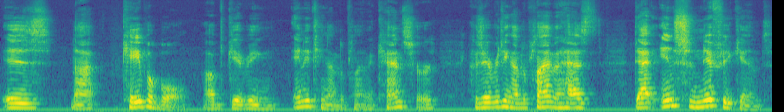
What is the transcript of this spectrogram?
is not capable of giving anything on the planet cancer because everything on the planet has that insignificant,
